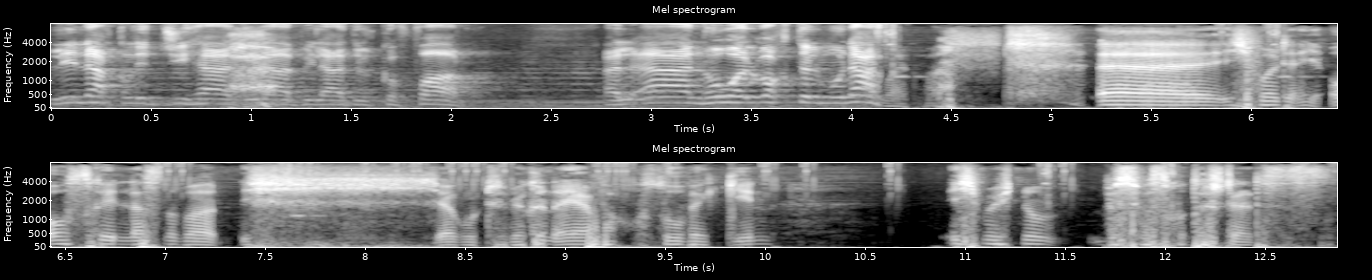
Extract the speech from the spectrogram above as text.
لنقل الجهاد إلى بلاد الكفار. الآن هو الوقت المناسب. Äh, ich wollte eigentlich ausreden lassen, aber ich... Ja gut, wir können einfach so weggehen. Ich möchte nur ein bisschen was runterstellen, das ist...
